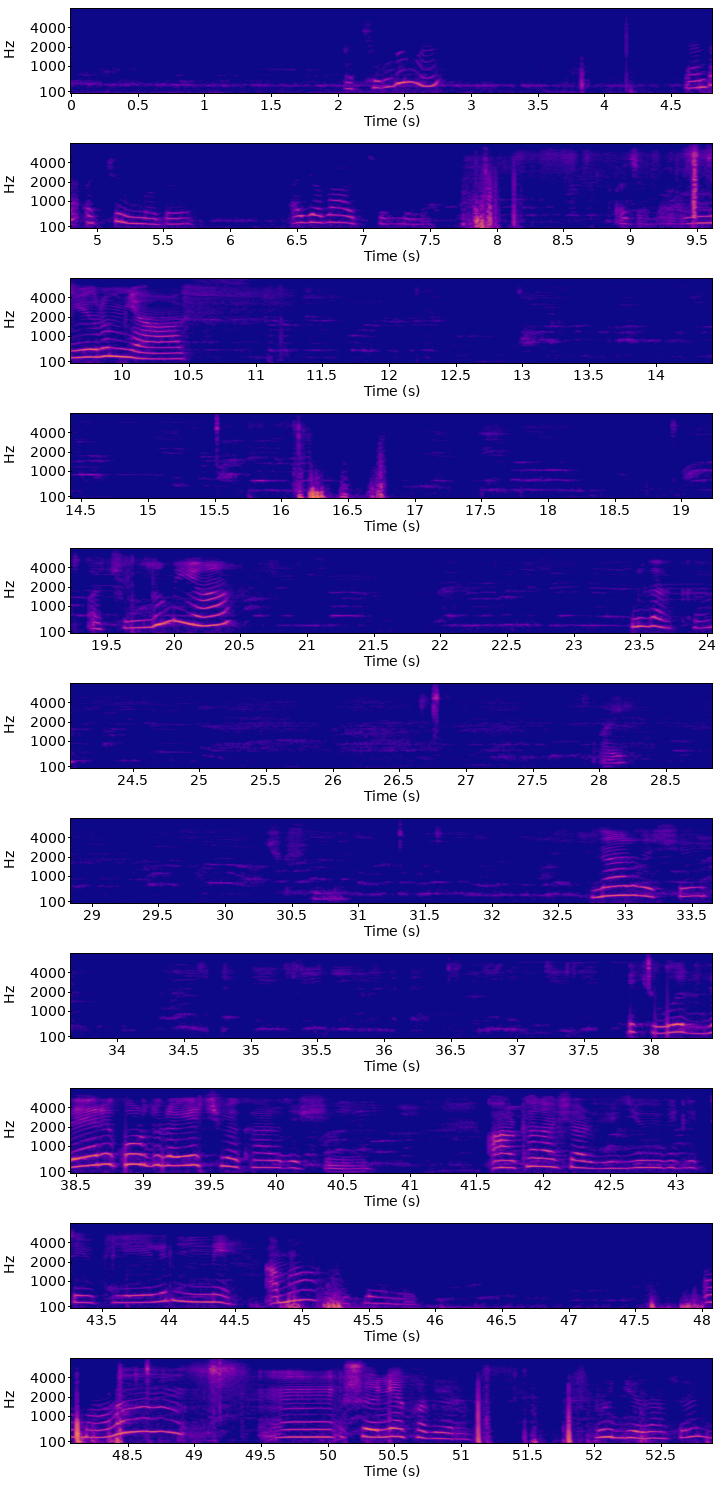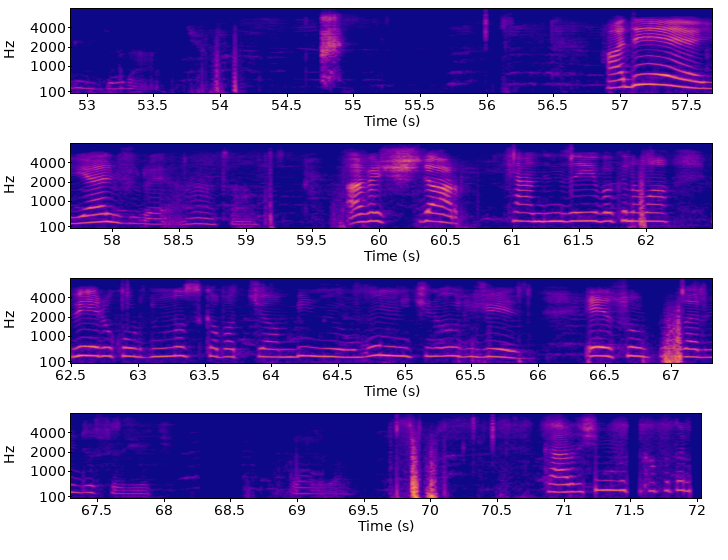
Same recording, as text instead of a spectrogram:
Açıldı mı? Ben de açılmadı. Acaba açıldı mı? Acaba bilmiyorum ya. Açıldı mı ya? Bir dakika. Ay. Şuradan. Nerede şey? Geç o ve rekordura geçme kardeşim ya. Arkadaşlar videoyu birlikte yükleyelim mi? Ama yükleyemeyiz. Ama şöyle yapabilirim. Bu videodan sonra bir video daha atacağım. Hadi gel şuraya. Ha tamam. Arkadaşlar kendinize iyi bakın ama V rekordunu nasıl kapatacağım bilmiyorum. Onun için öleceğiz. Evet son kadar video sürecek. Galiba. Kardeşim bunu kapatabilir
